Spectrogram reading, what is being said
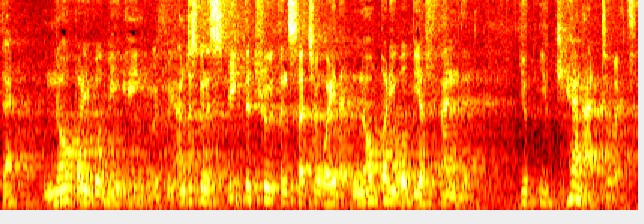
that nobody will be angry with me. I'm just going to speak the truth in such a way that nobody will be offended. You, you cannot do it.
